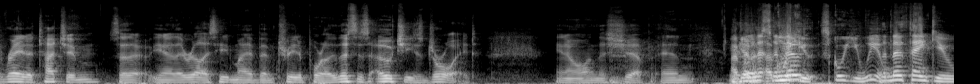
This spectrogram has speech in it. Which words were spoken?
Rey to touch him, so that you know they realize he might have been treated poorly. This is Ochi's droid, you know, on the ship, and I Got a bet- the no- squeaky, squeaky wheel. The no thank you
